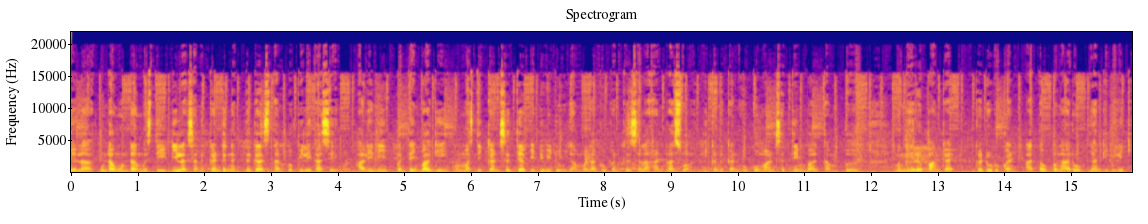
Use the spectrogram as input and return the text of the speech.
ialah undang-undang mesti dilaksanakan dengan tegas tanpa pilih kasih. Hal ini penting bagi memastikan setiap individu yang melakukan kesalahan rasuah dikenakan hukuman setimbal tanpa mengira pangkat, kedudukan atau pengaruh yang dimiliki.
